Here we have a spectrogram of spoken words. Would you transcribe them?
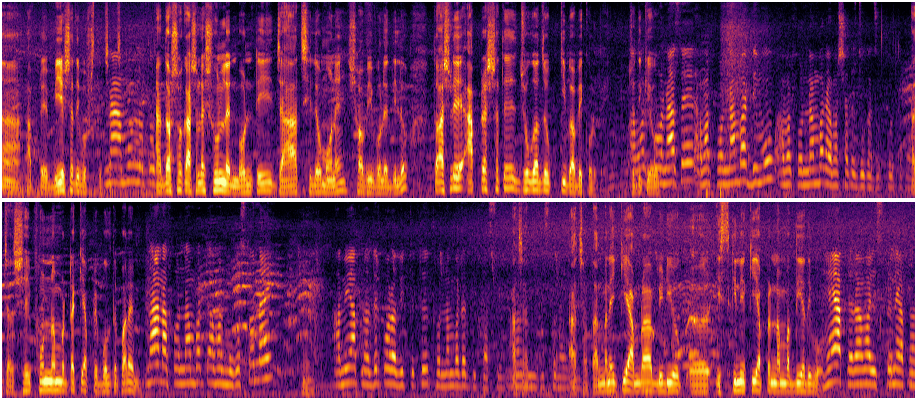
না আপনি বিয়ে সাথে বসতে চাচ্ছেন? না মূলত আর দর্শক আসলে শুনলেন বোনটি যা ছিল মনে সবই বলে দিল। তো আসলে আপনার সাথে যোগাযোগ কীভাবে করবে? যদি কেউ ফোন আছে আমার ফোন নাম্বার দিমু আমার ফোন নাম্বার আমার সাথে যোগাযোগ করতে পারে। আচ্ছা সেই ফোন নাম্বারটা কি আপনি বলতে পারেন? না না ফোন নাম্বারটা আমার মুখস্থ নাই। আমি আপনাদের পরাবৃত্তিতে ফোন নাম্বারটা আচ্ছা। আমার মুখস্থ নাই। আচ্ছা তার মানে কি আমরা ভিডিও স্ক্রিনে কি আপনার নাম্বার দিয়ে দিব? হ্যাঁ আপনারা আমার স্ক্রিনে আপনার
